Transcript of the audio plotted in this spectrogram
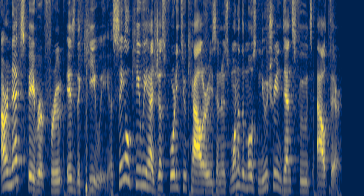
Our next favorite fruit is the kiwi. A single kiwi has just 42 calories and is one of the most nutrient dense foods out there.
